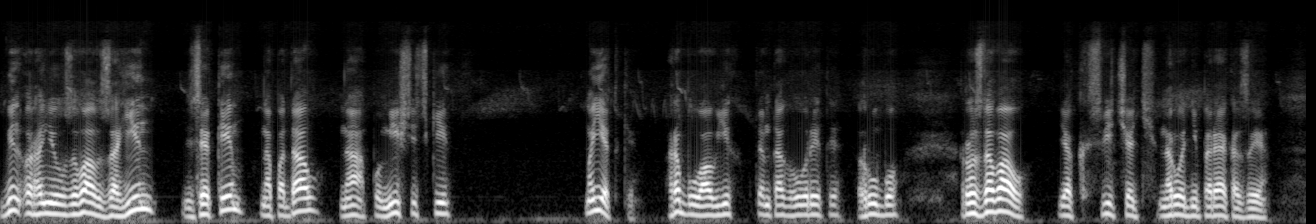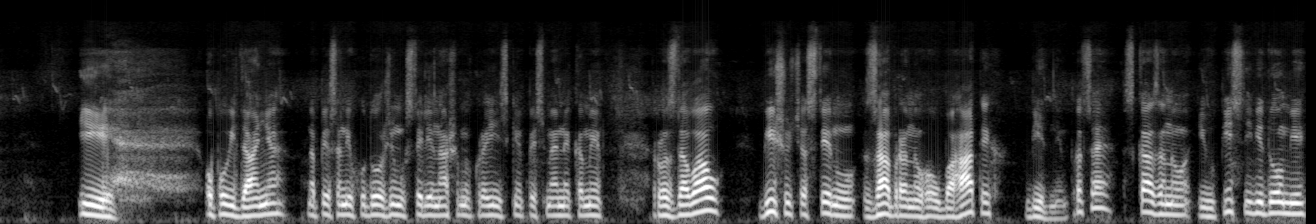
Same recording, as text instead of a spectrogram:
він організував загін, з яким нападав на поміщицькі маєтки, грабував їх, будемо так говорити, грубо, роздавав, як свідчать народні перекази, і оповідання, написані в художньому стилі нашими українськими письменниками, роздавав більшу частину забраного у багатих бідним. Про це сказано і у пісні відомі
